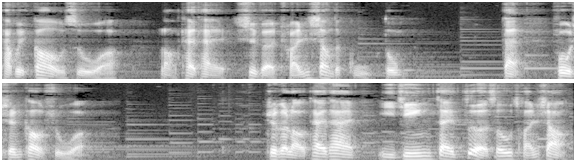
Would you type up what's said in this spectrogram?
他会告诉我，老太太是个船上的股东，但服务生告诉我，这个老太太已经在这艘船上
